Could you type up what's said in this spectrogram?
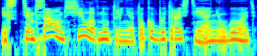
И с тем самым сила внутренняя только будет расти, а не убывать.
